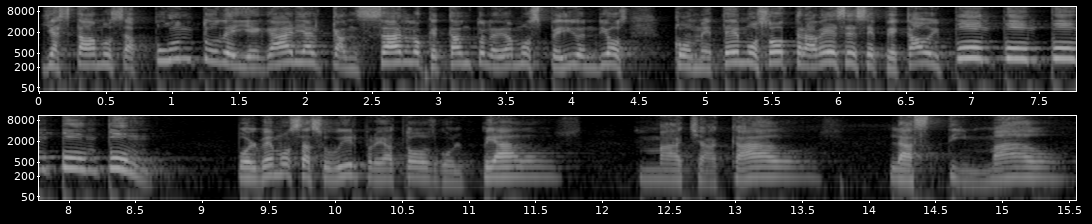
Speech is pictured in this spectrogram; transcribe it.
Ya estábamos a punto de llegar y alcanzar lo que tanto le habíamos pedido en Dios. Cometemos otra vez ese pecado y pum, pum, pum, pum, pum. Volvemos a subir, pero ya todos golpeados, machacados, lastimados.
